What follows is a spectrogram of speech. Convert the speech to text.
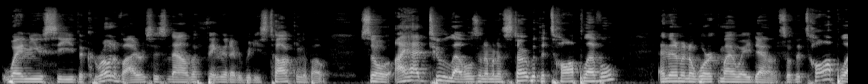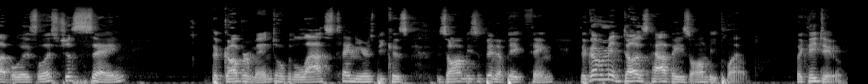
when you see the coronavirus is now the thing that everybody's talking about. So I had two levels, and I'm going to start with the top level, and then I'm going to work my way down. So the top level is let's just say the government over the last 10 years, because zombies have been a big thing, the government does have a zombie plan. Like they do.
